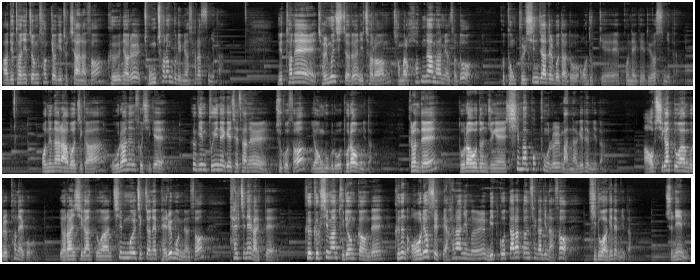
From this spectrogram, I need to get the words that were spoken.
아, 뉴턴이 좀 성격이 좋지 않아서 그녀를 종처럼 부리며 살았습니다. 뉴턴의 젊은 시절은 이처럼 정말 험난하면서도 보통 불신자들보다도 어둡게 보내게 되었습니다. 어느 날 아버지가 오라는 소식에 흑인 부인에게 재산을 주고서 영국으로 돌아옵니다. 그런데 돌아오던 중에 심한 폭풍우를 만나게 됩니다. 9시간 동안 물을 퍼내고 11시간 동안 침몰 직전에 배를 몰면서 탈진해 갈 때 그 극심한 두려움 가운데 그는 어렸을 때 하나님을 믿고 따랐던 생각이 나서 기도하게 됩니다. 주님,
